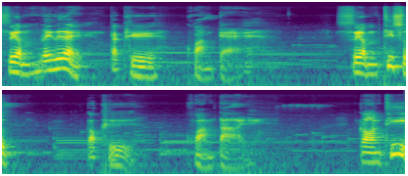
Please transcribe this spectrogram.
เสื่อมเรื่อยๆ ก็คือความแก่ เสื่อมที่สุดก็คือความตาย ก่อนที่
